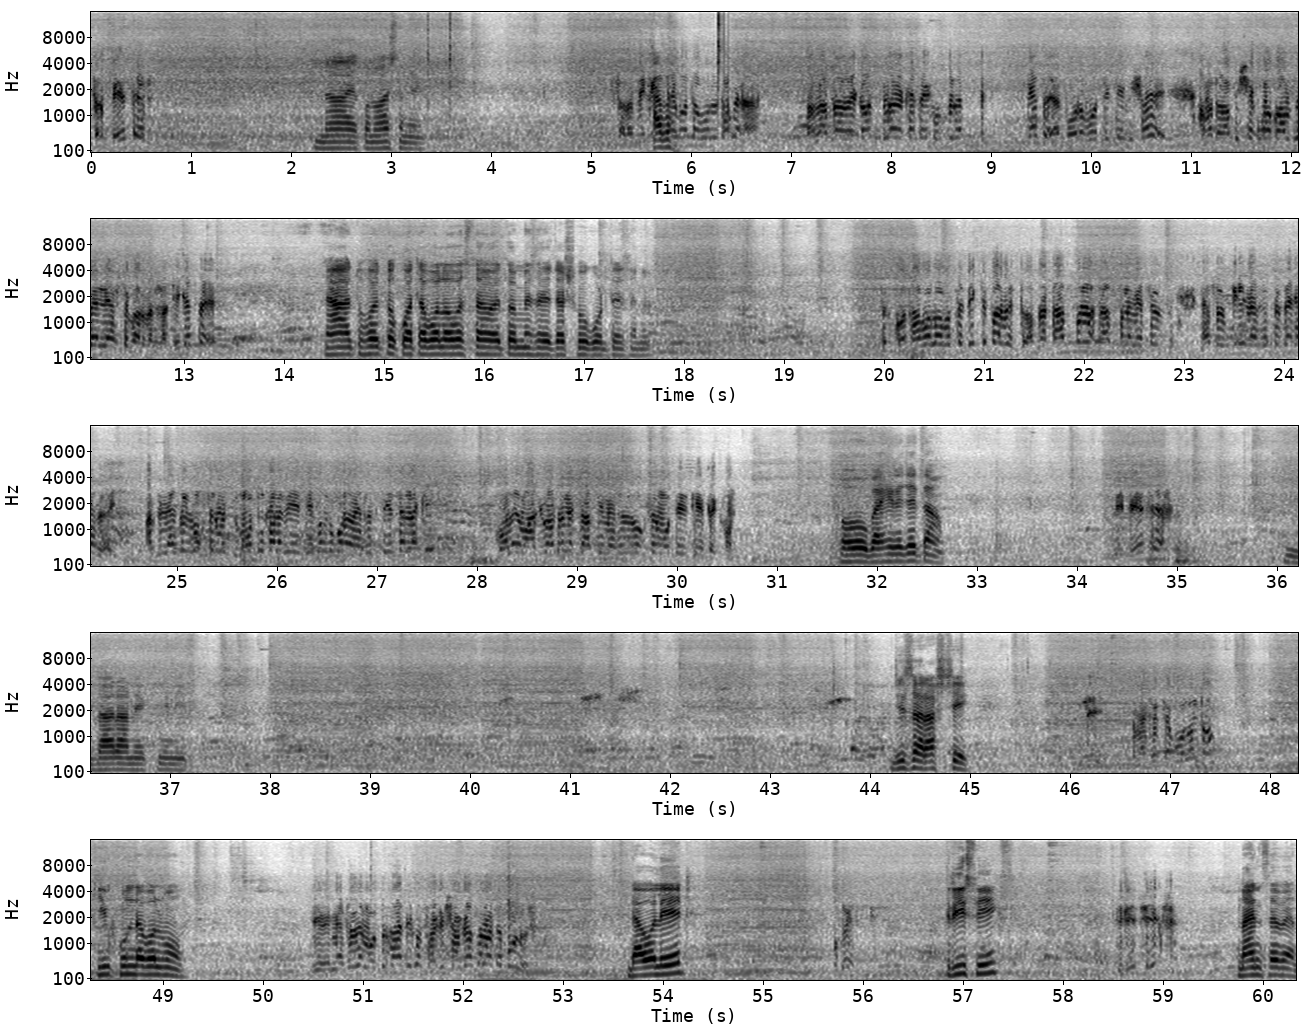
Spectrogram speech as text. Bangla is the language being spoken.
স্যার পেয়েছেন না এখনও আসে নাই। স্যার আপনি কথা বললে হবে না। তাহলে আপনার অ্যাকাউন্টের খাতে কমপ্লেন ঠিক আছে? পরবর্তীতে বিষয়ে আমাদের অফিসে কোনো কমপ্লেন নিয়ে আসতে পারবেন না ঠিক আছে? হ্যাঁ তো হয়তো কথা বলা অবস্থায় হয়তো মেসেজটা শো করতেছে না। কথা বলা অবস্থা দেখতে পারবেন তো? আপনার টাচ ফোন না? টাচ ফোনে মেসেজ মেসেজ দিলে মেসেজটা দেখা যায়। আপনি মেসেজ বক্সের মধ্যখানে দেখুন তো কোনো মেসেজ পেয়েছেন নাকি? কলের মাঝ বাটনে চাপ দিয়ে মেসেজ বক্সের মধ্যে দিয়ে দেখুন? ও বাইরে যাইতাম। পেয়েছেন দাঁড়ান এক মিনিট। জি স্যার আসছে। মেসেজটা বলুন তো। কি কোনটা বলব? যে মেসেজের মধ্যখানে দেখুন ছয়টি সংখ্যা আছে ওটা বলুন। Double eight three six three six nine seven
